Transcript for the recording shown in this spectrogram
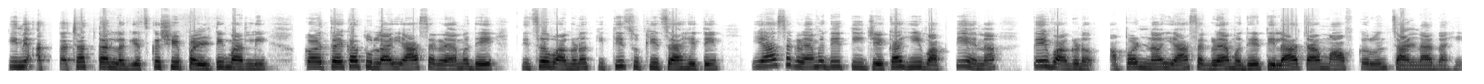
हिने आत्ताच्या आत्ता लगेच कशी पलटी मारली. कळतंय का तुला या सगळ्यामध्ये तिचं वागणं किती चुकीचं आहे ते? या सगळ्यामध्ये ती जे काही वागती आहे ना ते वागणं आपण ना या सगळ्यामध्ये तिला आता माफ करून चालणार नाही.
